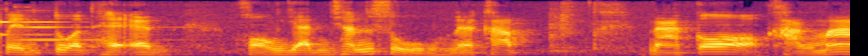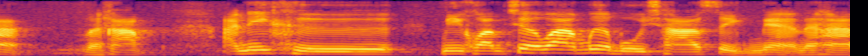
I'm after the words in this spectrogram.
เป็นตัวแทนของยันชั้นสูงนะครับนะก็ขังมากนะครับ อันนี้คือมีความเชื่อว่าเมื่อบูชาสิ่งเนี่ยนะฮะ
